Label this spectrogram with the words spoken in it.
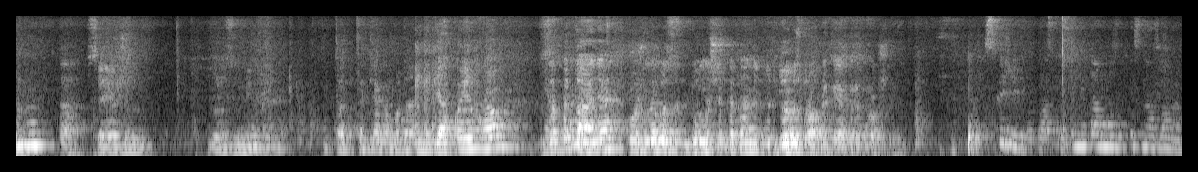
Мгм. Все, я вже зрозумів. Так, Тетяна Богданівна, дякуємо вам. Запитання, можливо, було ще питання до- до розробника, я перепрошую. Скажіть, будь ласка, санітарна захисна зона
